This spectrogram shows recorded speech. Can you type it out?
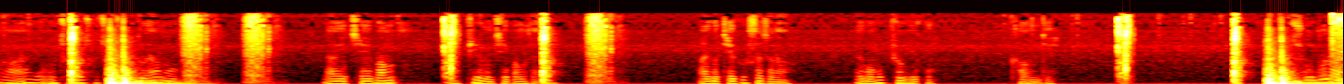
아, 뭐, 저, 저, 저 정도야, 뭐. 나의 제방, 하필이면 제방사냐. 아, 이거 대극사잖아. 이거 호표기고, 가운데. 충분하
